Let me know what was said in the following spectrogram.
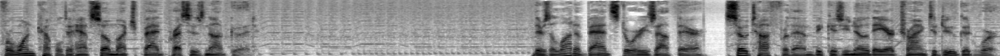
for one couple to have so much bad press is not good. There's a lot of bad stories out there, so tough for them because you know they are trying to do good work.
